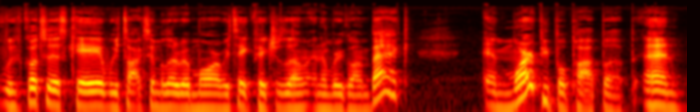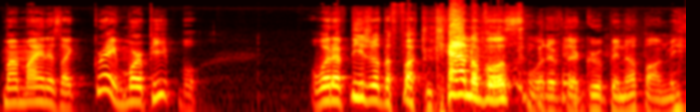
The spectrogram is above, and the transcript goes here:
We go to this cave. We talk to them a little bit more. We take pictures of them. And then we're going back. And more people pop up. And my mind is like, great, more people. What if these are the fucking cannibals? what if they're grouping up on me?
